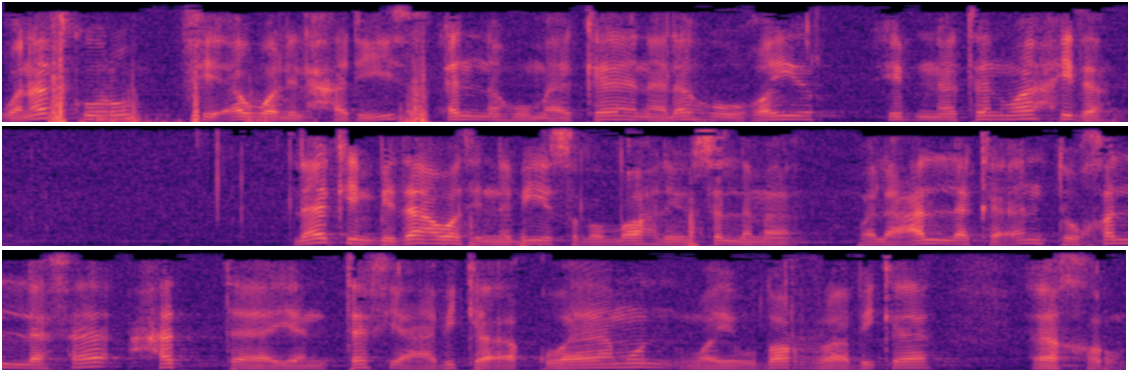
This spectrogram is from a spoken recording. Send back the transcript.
ونذكر في أول الحديث أنه ما كان له غير ابنة واحدة. لكن بدعوة النبي صلى الله عليه وسلم ولعلك أن تخلف حتى ينتفع بك أقوام ويضر بك آخرون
